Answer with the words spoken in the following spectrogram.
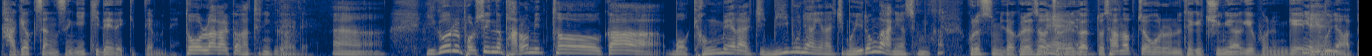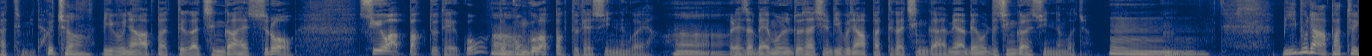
가격 상승이 기대됐기 때문에. 더 올라갈 것 같으니까. 네네. 아, 이거를 볼 수 있는 바로미터가 뭐 경매랄지 미분양이랄지 뭐 이런 거 아니었습니까? 그렇습니다. 그래서 네. 저희가 또 산업적으로는 되게 중요하게 보는 게 네. 미분양 아파트입니다. 그렇죠. 미분양 아파트가 증가할수록 수요 압박도 되고 또 어. 공급 압박도 될 수 있는 거예요. 어. 그래서 매물도 사실 미분양 아파트가 증가하면 매물도 증가할 수 있는 거죠. 음. 음. 미분양 아파트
